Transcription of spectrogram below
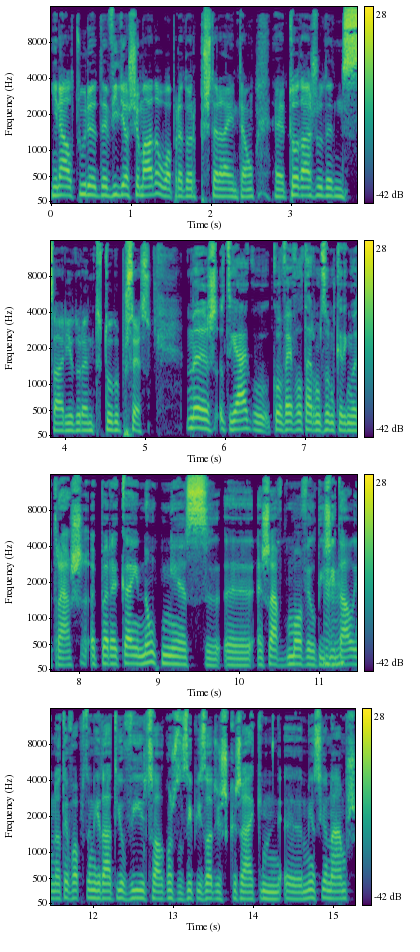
e na altura da videochamada o operador prestará então eh, toda a ajuda necessária durante todo o processo. Mas, Tiago, convém voltarmos um bocadinho atrás. Para quem não conhece uh, a chave móvel digital uhum. e não teve a oportunidade de ouvir alguns dos episódios que já aqui uh, mencionámos,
